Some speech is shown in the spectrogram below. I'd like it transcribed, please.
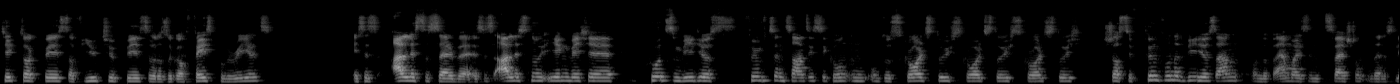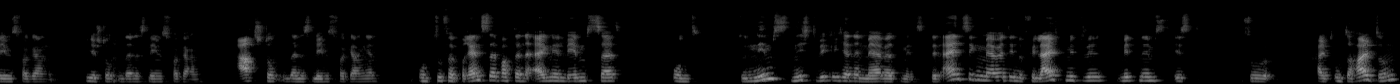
TikTok bist, auf YouTube bist oder sogar auf Facebook Reels, Es ist alles dasselbe. Es ist alles nur irgendwelche kurzen Videos, 15, 20 Sekunden und du scrollst durch, scrollst durch, scrollst durch, schaust dir 500 Videos an und auf einmal sind zwei Stunden deines Lebens vergangen, vier Stunden deines Lebens vergangen, acht Stunden deines Lebens vergangen und du verbrennst einfach deine eigene Lebenszeit und du nimmst nicht wirklich einen Mehrwert mit. Den einzigen Mehrwert, den du vielleicht mit, mitnimmst, ist so halt Unterhaltung.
